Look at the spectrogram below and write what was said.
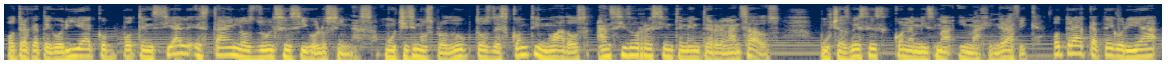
Otra categoría con potencial está en los dulces y golosinas. Muchísimos productos descontinuados han sido recientemente relanzados, muchas veces con la misma imagen gráfica. Otra categoría,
